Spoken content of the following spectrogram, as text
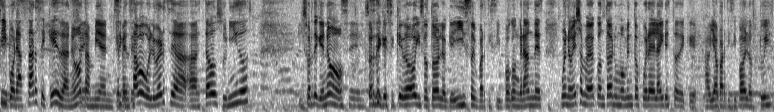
Sí, que- por azar se queda, ¿no? Sí. También, que Sí, que pensaba volverse a, a Estados Unidos y suerte que no. Sí, suerte sí. que se quedó, hizo todo lo que hizo y participó con grandes. Bueno, ella me había contado en un momento fuera del aire esto de que había participado en los tweets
